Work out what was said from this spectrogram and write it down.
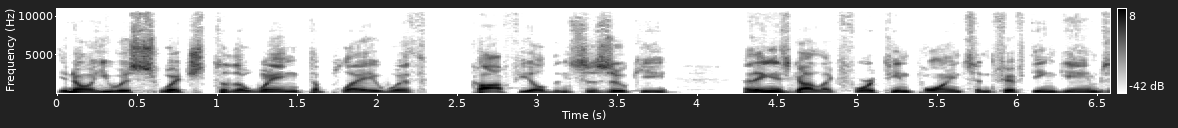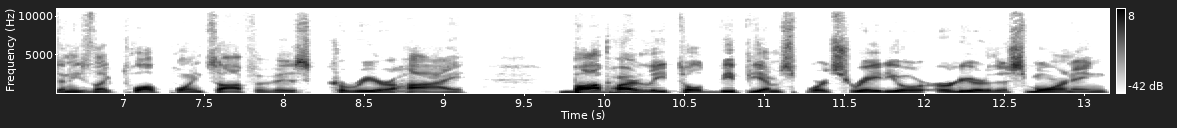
you know he was switched to the wing to play with Caufield and Suzuki." I think he's got like 14 points in 15 games, and he's like 12 points off of his career high. Bob Hartley told BPM Sports Radio earlier this morning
